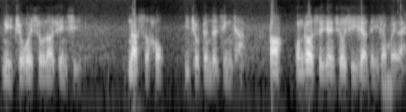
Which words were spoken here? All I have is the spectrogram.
你就会收到讯息，那时候你就跟着进场。好，广告时间休息一下，等一下回来。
